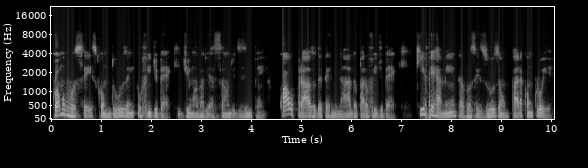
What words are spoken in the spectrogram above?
Como vocês conduzem o feedback de uma avaliação de desempenho? Qual o prazo determinado para o feedback? Que ferramenta vocês usam para concluir?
